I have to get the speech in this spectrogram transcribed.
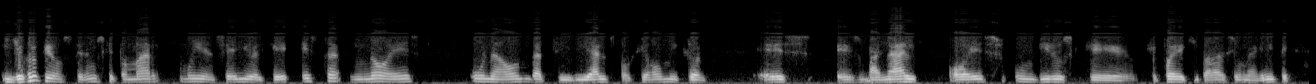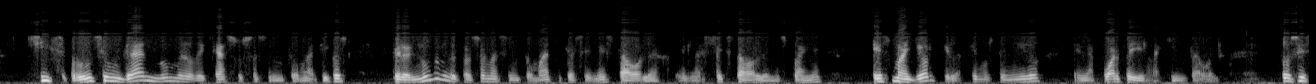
Y yo creo que nos tenemos que tomar muy en serio el que esta no es una onda trivial porque Omicron es, es banal o es un virus que, puede equipararse a una gripe. Sí, se produce un gran número de casos asintomáticos, pero el número de personas asintomáticas en esta ola, en la sexta ola en España, es mayor que la que hemos tenido en la cuarta y en la quinta ola. Entonces,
